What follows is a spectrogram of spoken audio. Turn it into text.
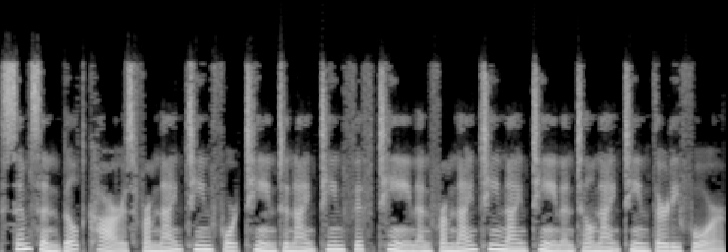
Simson built cars from 1914 to 1915 and from 1919 until 1934.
